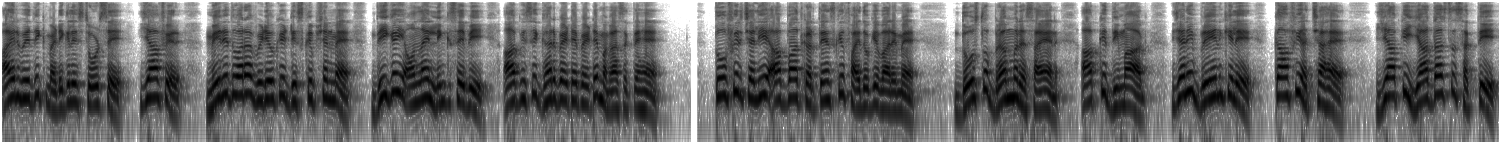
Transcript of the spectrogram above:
आयुर्वेदिक मेडिकल स्टोर से या फिर मेरे द्वारा वीडियो के डिस्क्रिप्शन में दी गई ऑनलाइन लिंक से भी आप इसे घर बैठे बैठे मंगा सकते हैं। तो फिर चलिए अब बात करते हैं इसके फायदों के बारे में। दोस्तों, ब्रह्म रसायन आपके दिमाग यानी ब्रेन के लिए काफ़ी अच्छा है। यह आपकी याददाश्त शक्ति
